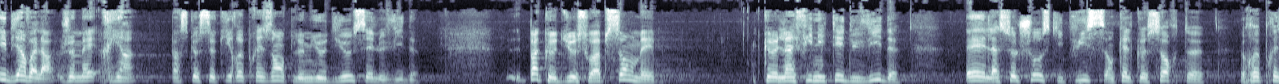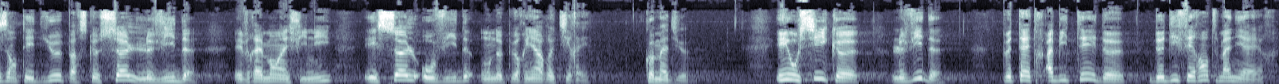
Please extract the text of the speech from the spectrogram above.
Eh bien voilà, je mets rien parce que ce qui représente le mieux Dieu, c'est le vide. Pas que Dieu soit absent, mais que l'infinité du vide est la seule chose qui puisse en quelque sorte représenter Dieu parce que seul le vide est vraiment infini et seul au vide on ne peut rien retirer, comme à Dieu. Et aussi que le vide peut être habité de, différentes manières,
